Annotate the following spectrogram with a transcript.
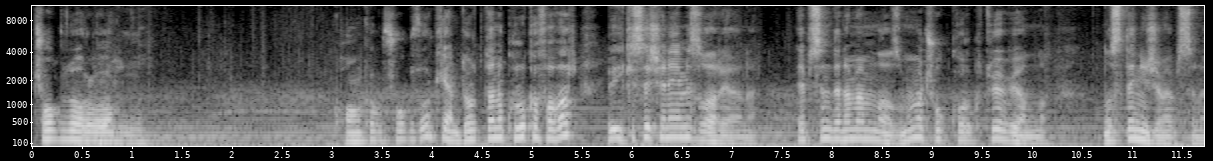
Çok zor bu. Kanka bu çok zor ki yani 4 tane kuru kafa var ve iki seçeneğimiz var yani. Hepsini denemem lazım ama çok korkutuyor bir yandan. Nasıl deneyeceğim hepsini?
